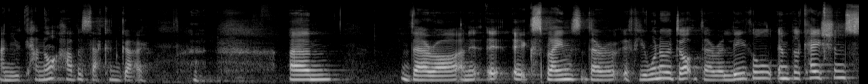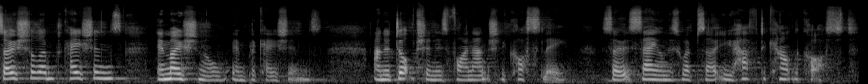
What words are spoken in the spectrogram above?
and you cannot have a second go. um, there are, and it, it, it explains there are, if you want to adopt, there are legal implications, social implications, emotional implications. And adoption is financially costly. So it's saying on this website you have to count the cost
